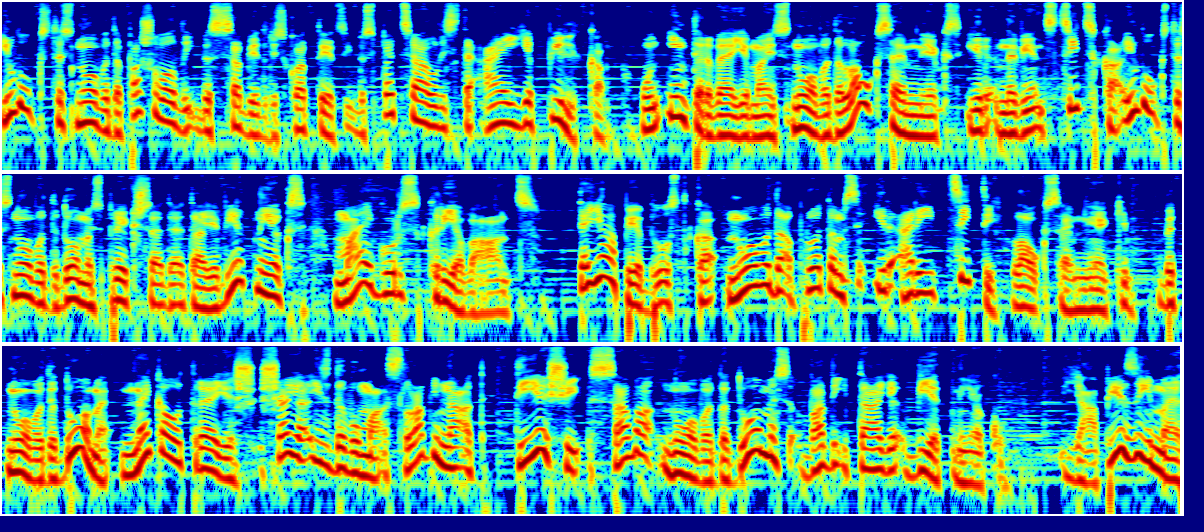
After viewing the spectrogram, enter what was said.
Ilūkstes novada pašvaldības sabiedrisko attiecību speciāliste Aija Piļka, un intervējamais novada lauksaimnieks ir neviens cits kā Ilūkstes novada domes priekšsēdētāja vietnieks Maigurs Krievāns. Te jāpiebilst, ka novadā, protams, ir arī citi lauksaimnieki, bet novada doma nekautrējas šajā izdevumā slavināt tieši sava novada domes vadītāja vietnieku. Jāpiezīmē,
